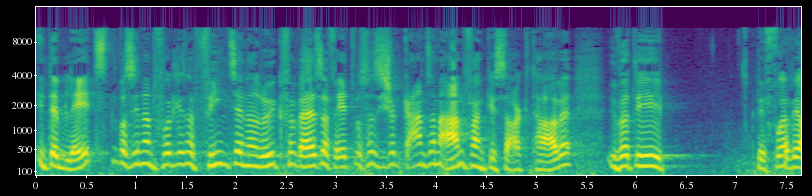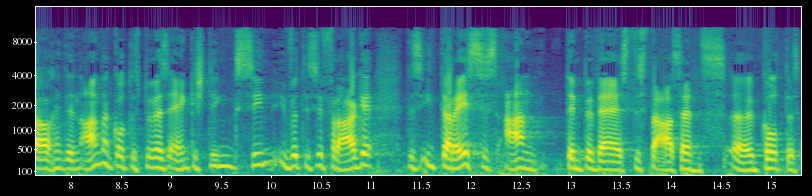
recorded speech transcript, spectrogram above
In dem letzten, was ich Ihnen vorgelesen habe, finden Sie einen Rückverweis auf etwas, was ich schon ganz am Anfang gesagt habe, über die, bevor wir auch in den anderen Gottesbeweis eingestiegen sind, über diese Frage des Interesses an dem Beweis des Daseins äh, Gottes.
